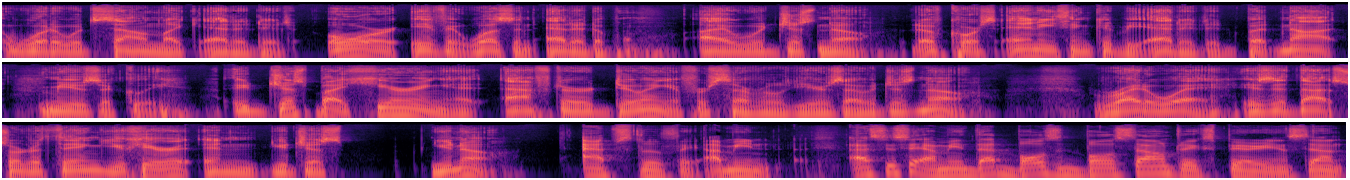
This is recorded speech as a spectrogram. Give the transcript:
what it would sound like edited, or if it wasn't editable, I would just know. Of course, anything could be edited, but not musically. It, just by hearing it after doing it for several years, I would just know right away. Is it that sort of thing? You hear it and you just, you know. Absolutely. I mean, as you say, I mean, that boils, boils down to experience and,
